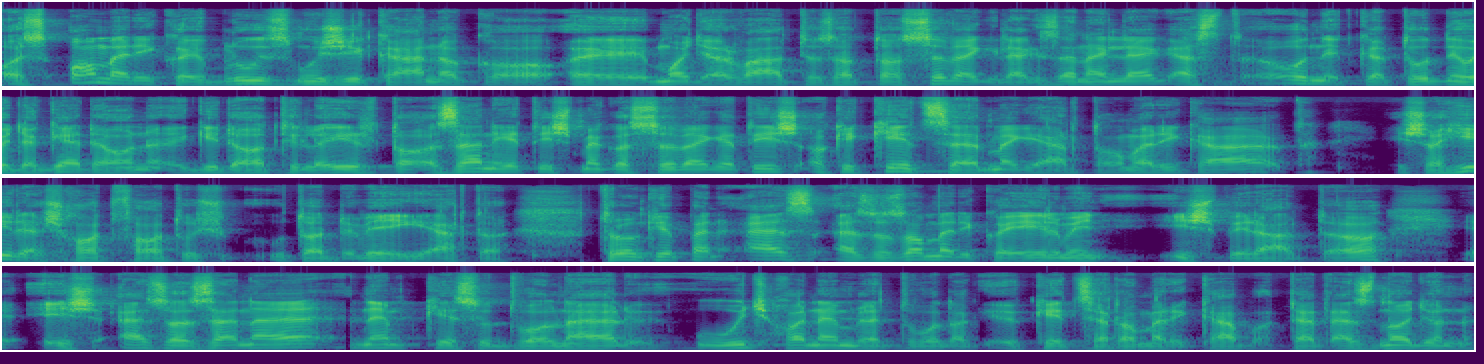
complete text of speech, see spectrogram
az amerikai blues muzsikának a, a magyar változata, szövegileg, zeneileg, ezt onnit kell tudni, hogy a Gedeon Gida Attila írta a zenét is, meg a szöveget is, aki kétszer megjárta Amerikát, és a híres hatfahatos utat végigjárta. Tulajdonképpen ez, ez az amerikai élmény inspirálta, és ez a zene nem készült volna el úgy, ha nem lett volna kétszer Amerikába. Tehát ez nagyon,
